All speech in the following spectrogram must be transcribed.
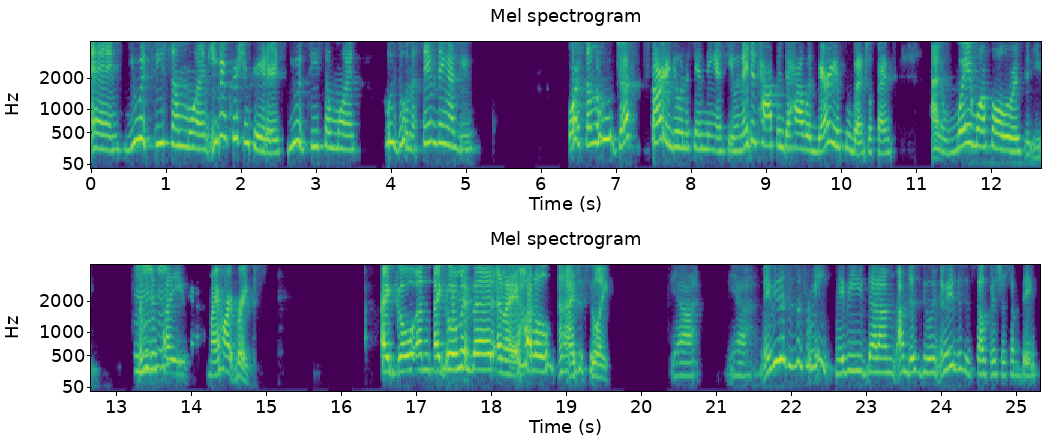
And you would see someone, even Christian creators, you would see someone who's doing the same thing as you, or someone who just started doing the same thing as you, and they just happen to have like very influential friends and way more followers than you. let mm-hmm. me just mm-hmm. tell you, my heart breaks. I go and I go in my bed and I huddle and I just feel like, yeah, yeah, maybe this isn't for me. Maybe that I'm I'm just doing, maybe this is selfish or something.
